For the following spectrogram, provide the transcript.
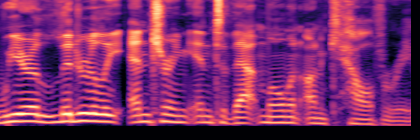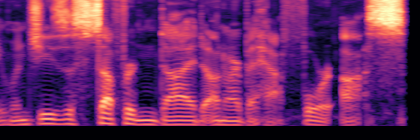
we are literally entering into that moment on Calvary when Jesus suffered and died on our behalf for us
